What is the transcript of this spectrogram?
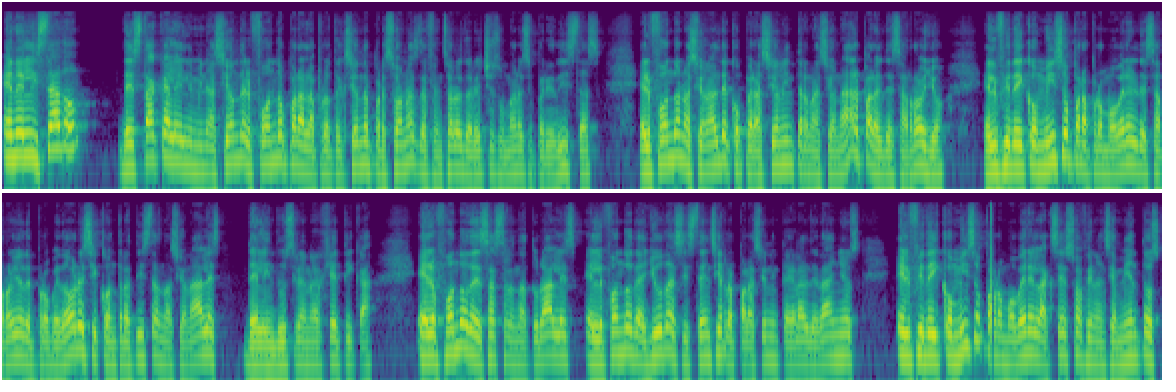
En el listado destaca la eliminación del Fondo para la Protección de Personas, Defensores de Derechos Humanos y Periodistas, el Fondo Nacional de Cooperación Internacional para el Desarrollo, el Fideicomiso para promover el desarrollo de proveedores y contratistas nacionales de la industria energética, el Fondo de Desastres Naturales, el Fondo de Ayuda, Asistencia y Reparación Integral de Daños, el Fideicomiso para promover el acceso a financiamientos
